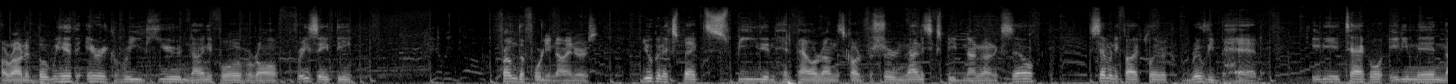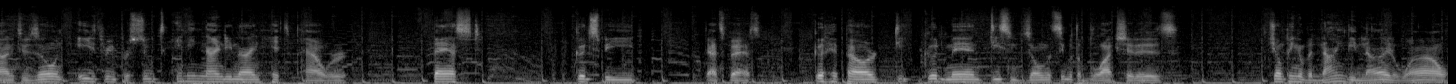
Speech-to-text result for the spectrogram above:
around it. But we have Eric Reid here, 94 overall, free safety from the 49ers. You can expect speed and hit power on this card for sure. 96 speed, 99 excel, 75 player, really bad. 88 tackle, 80 man, 92 zone, 83 pursuit, and a 99 hit power. Fast, good speed, that's fast. Good hit power, good man, decent zone. Let's see what the block shed is. Jumping of a 99, wow.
